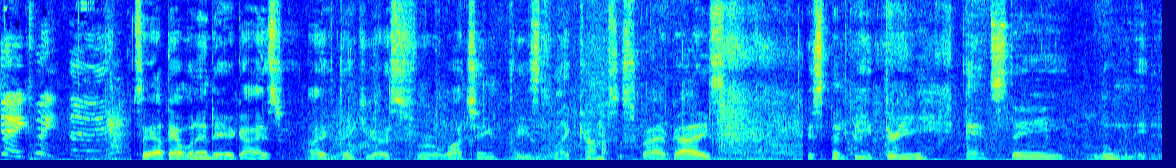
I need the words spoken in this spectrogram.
think we think. So yeah, I think I'm gonna end it here, guys. I thank you guys for watching. Please like, comment, subscribe, guys. It's been B3, and stay illuminated.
